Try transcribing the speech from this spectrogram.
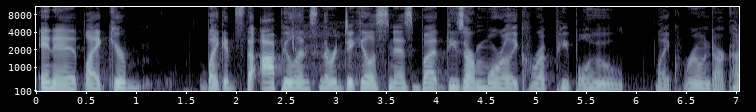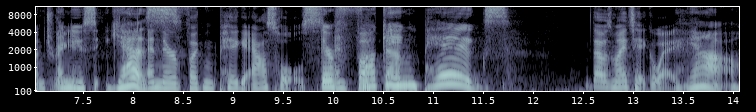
in it, like you're like it's the opulence and the ridiculousness, but these are morally corrupt people who like ruined our country, And you see, yes, and they're fucking pig assholes. they're fucking pigs. That was my takeaway. Yeah.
